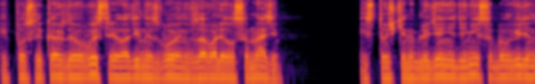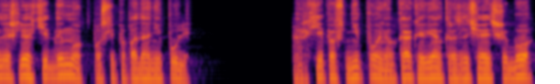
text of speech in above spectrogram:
и после каждого выстрела один из воинов заваливался на земь. Из точки наблюдения Дениса был виден лишь легкий дымок после попадания пули. Архипов не понял, как Ивенк различает Шибо,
